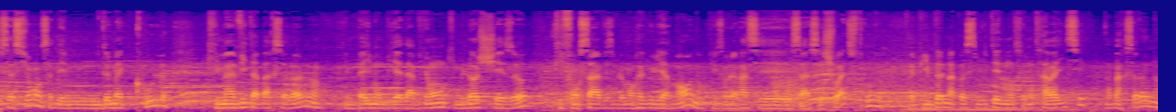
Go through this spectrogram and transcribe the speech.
C'est des deux mecs cool qui m'invitent à Barcelone, qui me payent mon billet d'avion, qui me logent chez eux, qui font ça visiblement régulièrement, donc ils ont l'air assez, assez chouette, je trouve. Et puis ils me donnent la possibilité de montrer mon travail ici, à Barcelone.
